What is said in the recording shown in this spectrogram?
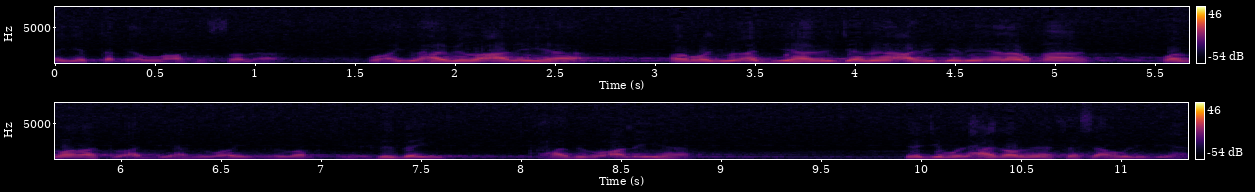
أن يتقي الله في الصلاة. وأن يحافظ عليها. الرجل يؤديها في الجماعة في جميع الأوقات. والمرأة تؤديها في في البيت تحافظ عليها. يجب الحذر من التساهل بها.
